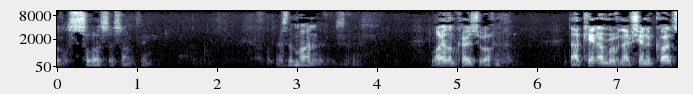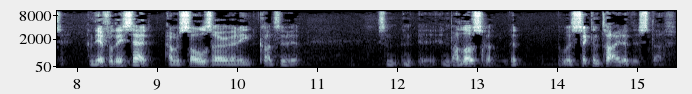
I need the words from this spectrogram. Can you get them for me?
little sauce or something. That's the man. And therefore they said, our souls are already Kotze here. In, in, in Baloscha, that we're sick and tired of this stuff.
